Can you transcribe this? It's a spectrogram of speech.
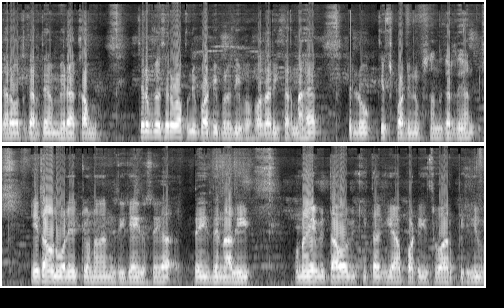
ਗੱਲਬਾਤ ਕਰਦਿਆਂ ਮੇਰਾ ਕੰਮ ਸਿਰਫ ਤੇ ਸਿਰਫ ਆਪਣੀ ਪਾਰਟੀ ਪ੍ਰਤੀ ਵਫਾਦਾਰੀ ਕਰਨਾ ਹੈ ਤੇ ਲੋਕ ਕਿਸ ਪਾਰਟੀ ਨੂੰ ਪਸੰਦ ਕਰਦੇ ਹਨ, ਇਹ ਤਾਂ ਆਉਣ ਵਾਲੀਆਂ ਚੋਣਾਂ ਦਾ ਨਤੀਜਾ ਹੀ ਦੱਸੇਗਾ ਤੇ ਇਸ ਦੇ ਨਾਲ ਹੀ ਉਹਨਾਂ ਇਹ ਵੀ ਦਾਅਵਾ ਵੀ ਕੀਤਾ ਕਿ ਆਪ ਪਾਰਟੀ ਇਸ ਵਾਰ ਪਿਛਲੀ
